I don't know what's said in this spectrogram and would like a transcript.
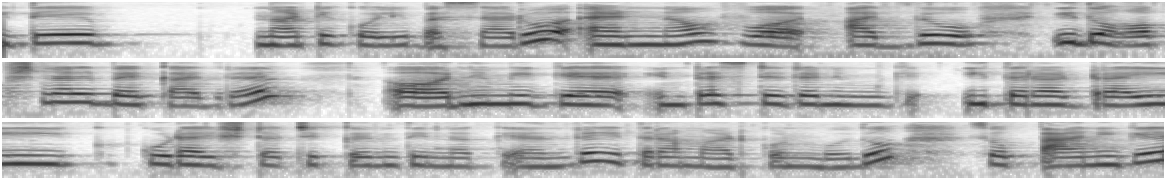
ಇದೇ ನಾಟಿ ಕೋಳಿ ಬಸ್ಸಾರು ಆ್ಯಂಡ್ ನಾವು ಅದು ಇದು ಆಪ್ಷನಲ್ ಬೇಕಾದರೆ ನಿಮಗೆ ಇಂಟ್ರೆಸ್ಟ್ ಇದ್ದರೆ ನಿಮಗೆ ಈ ಥರ ಡ್ರೈ ಕೂಡ ಇಷ್ಟ ಚಿಕನ್ ತಿನ್ನೋಕ್ಕೆ ಅಂದರೆ ಈ ಥರ ಮಾಡ್ಕೊಳ್ಬೋದು. ಸೊ ಪ್ಯಾನಿಗೆ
